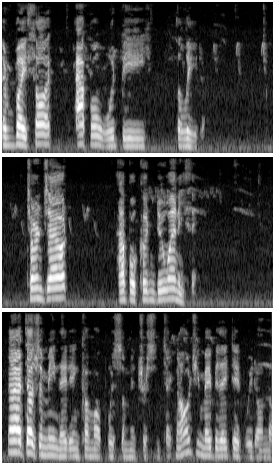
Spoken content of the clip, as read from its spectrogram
Everybody thought Apple would be the leader. Turns out Apple couldn't do anything. Now, that doesn't mean they didn't come up with some interesting technology. Maybe they did, we don't know.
